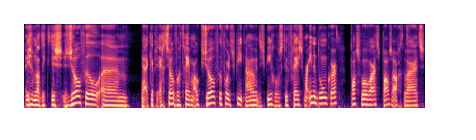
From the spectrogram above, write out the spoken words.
Is omdat ik dus zoveel... Um, ja, ik heb echt zoveel getraind, maar ook zoveel voor de spiegel. Nou, de spiegel was natuurlijk vreselijk, maar in het donker, pas voorwaarts, pas achterwaarts.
